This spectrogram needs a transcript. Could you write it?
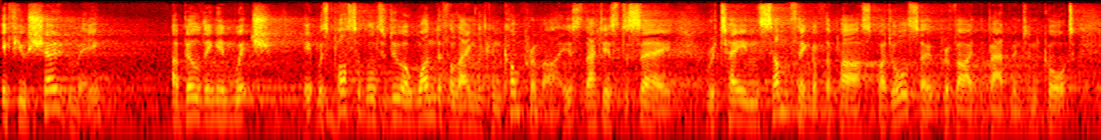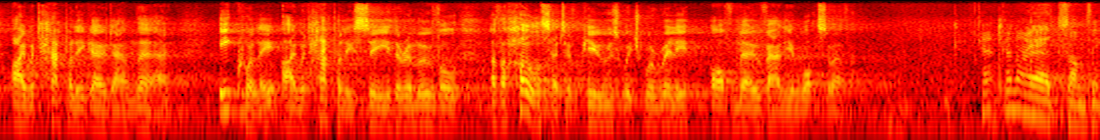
If you showed me a building in which it was possible to do a wonderful Anglican compromise, that is to say, retain something of the past but also provide the badminton court, I would happily go down there. Equally, I would happily see the removal of a whole set of pews which were really of no value whatsoever. Can, can I add something?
